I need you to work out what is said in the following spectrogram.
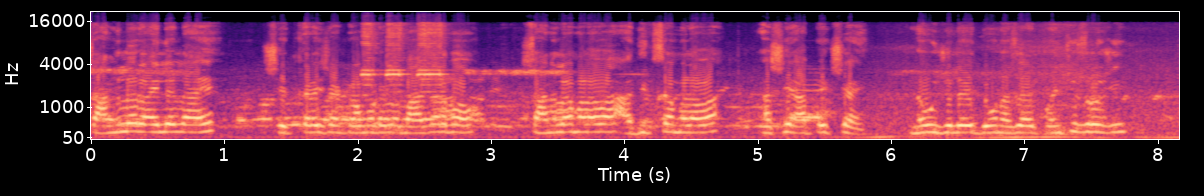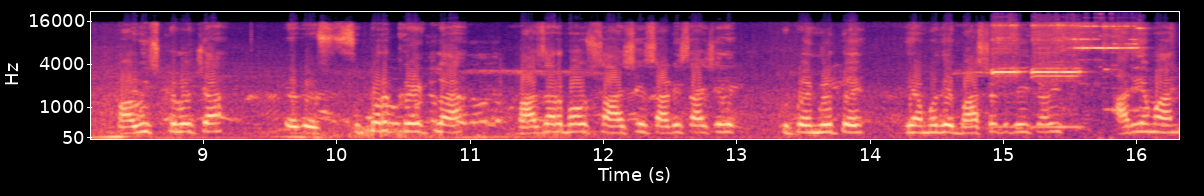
चांगलं राहिलेलं आहे. शेतकऱ्याच्या टोमॅटोला बाजारभाव चांगला मिळावा अधिकचा मिळावा अशी अपेक्षा आहे. नऊ जुलै दोन हजार पंचवीस रोजी बावीस किलोच्या सुपर क्रेटला बाजारभाव सहाशे साडेसहाशे रुपये मिळतोय. यामध्ये बासष्ट बेचाळीस आर्यमान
